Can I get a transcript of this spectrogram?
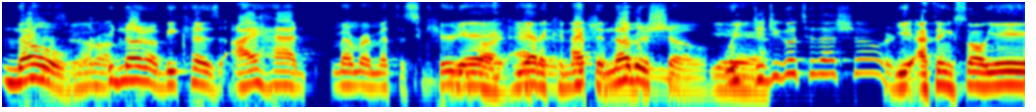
No, No, no, no. no, because I had remember I met the security Yeah, guard. he had a at, connection at another there. show. Yeah. Wait, did you go to that show? Or yeah, I think so. Yeah, yeah,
